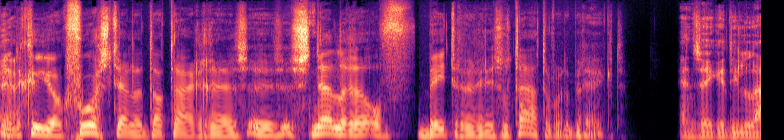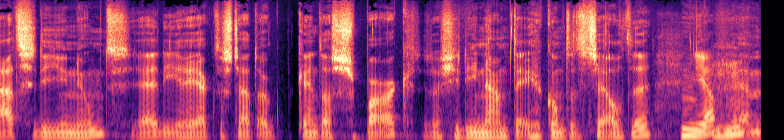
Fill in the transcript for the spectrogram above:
En dan kun je je ook voorstellen dat daar eh, eh, snellere of betere resultaten worden bereikt. En zeker die laatste die je noemt, hè, die reactor staat ook bekend als Spark. Dus als je die naam tegenkomt, hetzelfde. Ja, Mhm. Ehm,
